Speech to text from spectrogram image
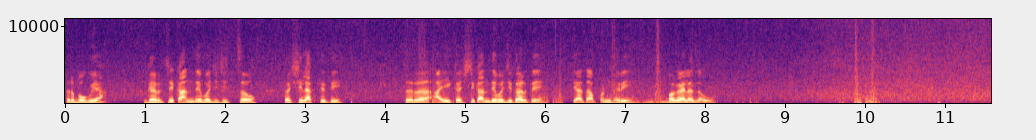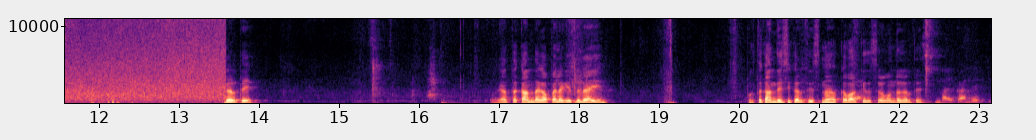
तर बघूया घरचे कांदे भजीची चव कशी लागते ती. तर आई कशी कांदे भजी करते ते आता आपण घरी बघायला जाऊ. करते. आता कांदा कापायला घेतलेला आहे. फक्त कांद्याची करतेस ना? का बाकी दुसरं कोणता करतेस? नाही कांद्याची.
